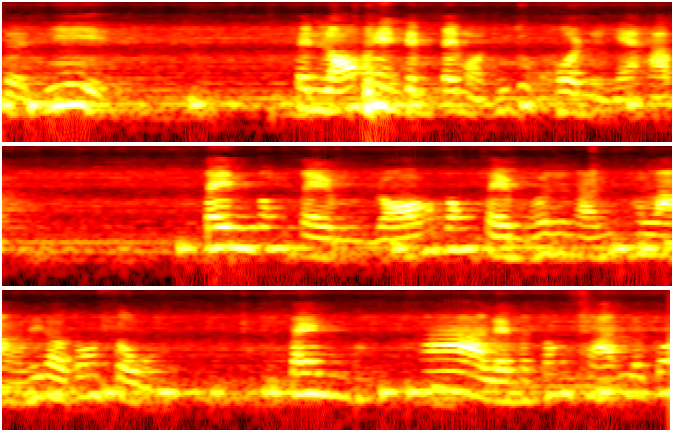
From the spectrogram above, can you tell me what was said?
สิร์ตที่เป็นร้องเพลงเต็มๆของทุกๆคนอย่างเงี้ยครับ เต้นต้องเต็มร้องต้องเต็ม เพราะฉะนั้นพลังที่เราต้องส่ง เต้นท่าอะไรมันต้องชัด แล้วก็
